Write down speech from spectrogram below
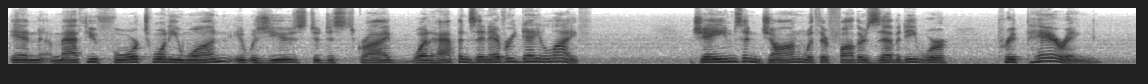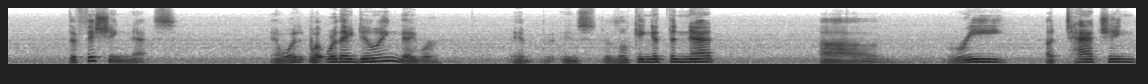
in Matthew 4:21, it was used to describe what happens in everyday life. James and John with their father Zebedee were preparing the fishing nets. And what, what were they doing? They were eh, looking at the net, uh, reattaching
